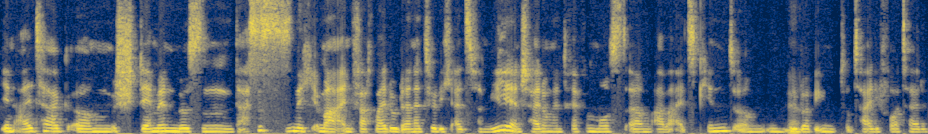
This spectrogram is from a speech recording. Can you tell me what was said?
ihren Alltag ähm, stemmen müssen. Das ist nicht immer einfach, weil du da natürlich als Familie Entscheidungen treffen musst, ähm, aber als Kind ähm, ja. überwiegen total die Vorteile.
